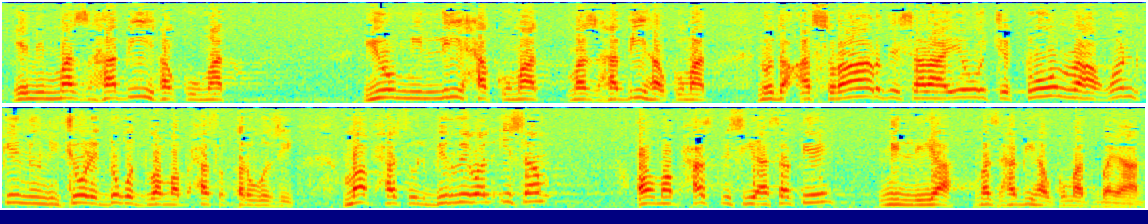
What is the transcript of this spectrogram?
یعنی مذهبی حکومت یو ملی حکومت مذهبی حکومت نو د اسرار د شرایعو چی ټول را غونډ کړی نو نچوړ دغو دوه مبحثو ته وځی مبحث البر والاسم او مبحث د سیاست ملیه مذهبی حکومت بیان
